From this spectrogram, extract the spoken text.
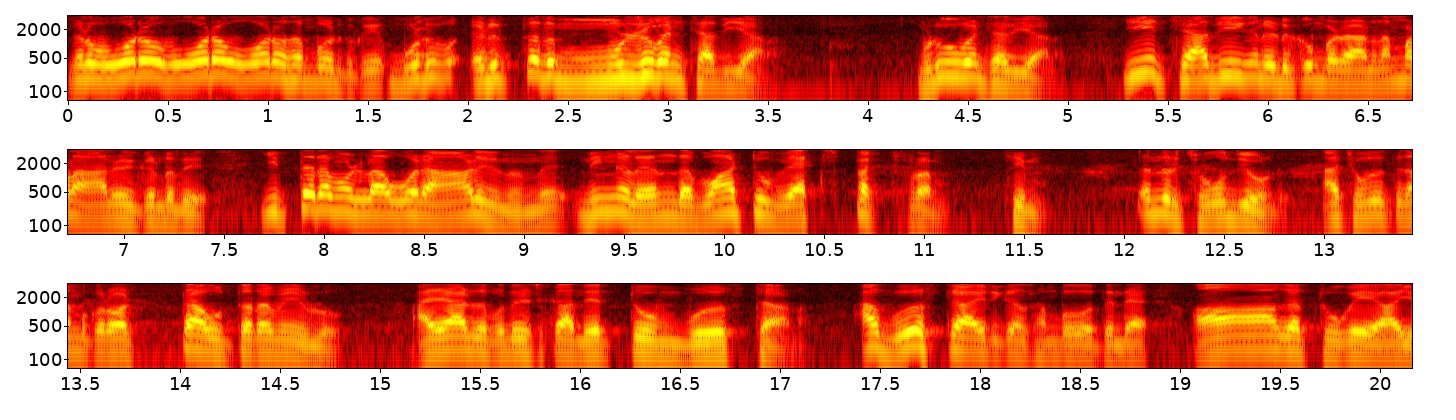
നിങ്ങൾ ഓരോ ഓരോ ഓരോ സംഭവം എടുത്തു. മുഴുവൻ എടുത്തത് മുഴുവൻ ചതിയാണ്. മുഴുവൻ ചതിയാണ്. ഈ ചതി ഇങ്ങനെ എടുക്കുമ്പോഴാണ് നമ്മൾ ആലോചിക്കേണ്ടത് ഇത്തരമുള്ള ഒരാളിൽ നിന്ന് നിങ്ങൾ എന്താ what to expect from him എന്നൊരു ചോദ്യമുണ്ട്. ആ ചോദ്യത്തിന് നമുക്ക് ഒരൊറ്റ ഉത്തരമേ ഉള്ളൂ. അയാൾ പ്രതീക്ഷിക്കാവുന്ന ഏറ്റവും വേസ്റ്റാണ് ആ വേസ്റ്റ് ആയിരിക്കുന്ന സംഭവത്തിന്റെ ആകെ തുകയായി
